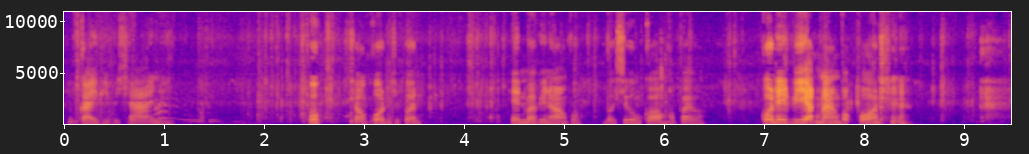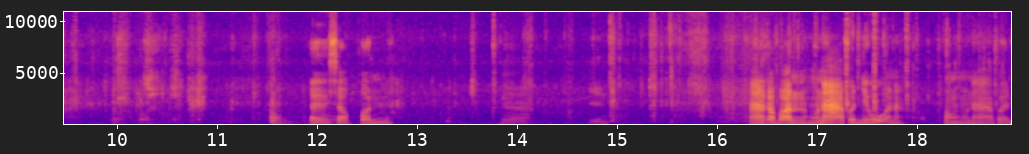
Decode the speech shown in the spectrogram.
อยู่ใกล้พี่พี่ชายนี่ผู้สองคนชิเพิ่นเห็นมาพี่น้องผู้เบิกชูมกองเข้าไปผู้คนเฮ็ดเวียกนางพักผ่อนเออสองคนนี่ฮะกับบอนหัวหน้าเพิ่นอยู่อะนะ ห้องหัวหน้าเพิ่น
